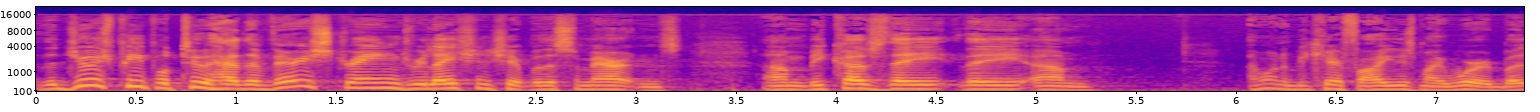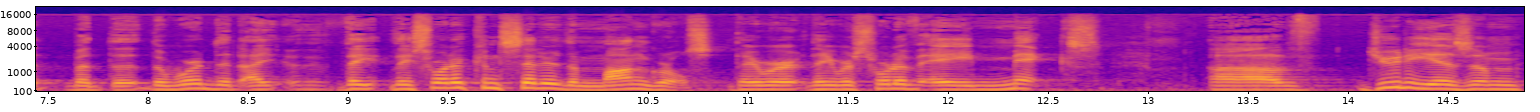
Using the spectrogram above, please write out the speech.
the Jewish people, too, had a very strange relationship with the Samaritans um, because they, they um, I want to be careful how I use my word, but, but the, the word that I, they, they sort of considered the mongrels. They were, they were sort of a mix of Judaism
